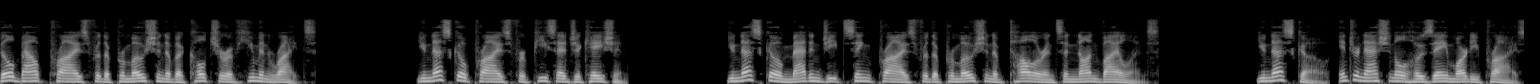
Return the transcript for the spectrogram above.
Bilbao Prize for the Promotion of a Culture of Human Rights. UNESCO Prize for Peace Education. UNESCO Madanjit Singh Prize for the Promotion of Tolerance and Non-Violence. UNESCO, International José Martí Prize.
